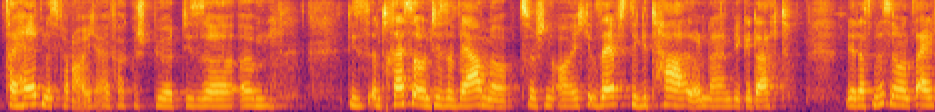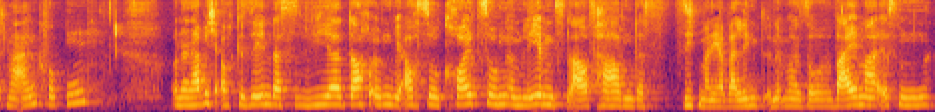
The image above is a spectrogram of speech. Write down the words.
Verhältnis von euch einfach gespürt, diese, ähm, dieses Interesse und diese Wärme zwischen euch, selbst digital. Und da haben wir gedacht, nee, das müssen wir uns eigentlich mal angucken. Und dann habe ich auch gesehen, dass wir doch irgendwie auch so Kreuzungen im Lebenslauf haben. Das sieht man ja bei LinkedIn immer so. Weimar ist ein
